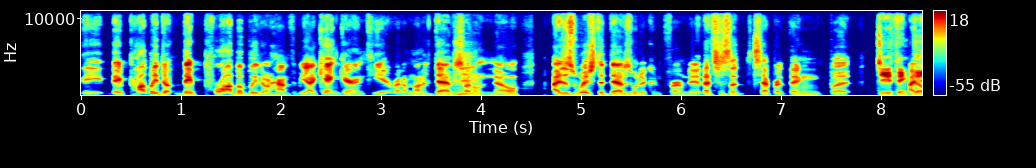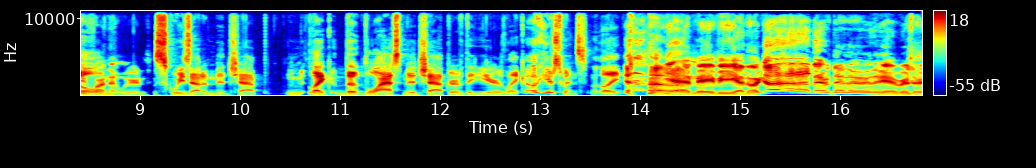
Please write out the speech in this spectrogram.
the they probably don't they probably don't have to be. I can't guarantee it right? I'm not a dev so i Mhm. don't know i just wish the devs would have confirmed it that's just a separate thing but Do you think i they'll find that weird squeeze out a mid chap, like the last mid chapter of the year? Like, oh, here's twins. Like, yeah um, maybe yeah they're like ah they're they're they're they're, they're,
